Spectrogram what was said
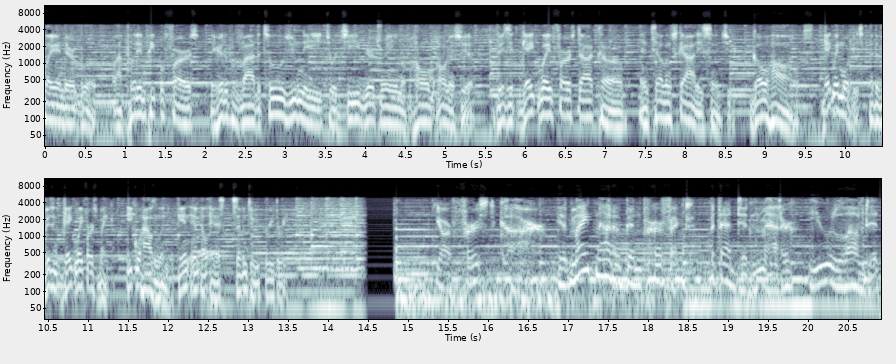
play in their book. By putting people first, they're here to provide the tools you need to achieve your dream of home ownership. Visit gatewayfirst.com and tell them Scotty sent you. Go Hogs. Gateway Mortgage, a division of Gateway First Bank, equal housing lender, NMLS 7233 your first car. It might not have been perfect, but that didn't matter. You loved it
